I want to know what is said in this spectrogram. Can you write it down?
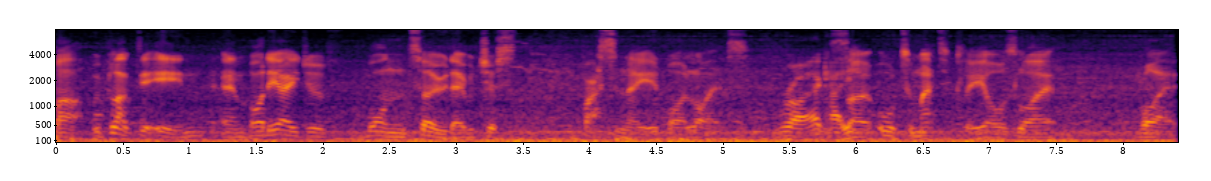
But we plugged it in, and by the age of one, two, they were just fascinated by lights. Right, okay. So automatically, I was like, right,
